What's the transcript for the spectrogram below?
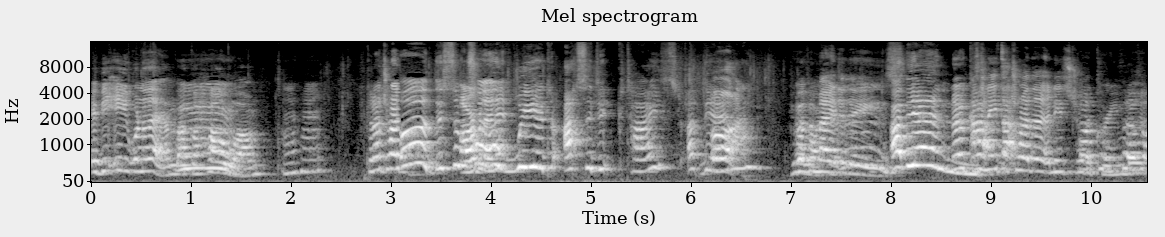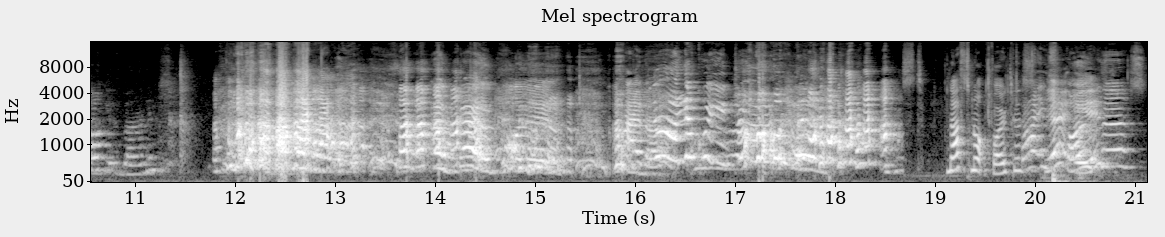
If you eat one of them, like a whole one, Mm-hmm. can I try? Oh, there's some sort of weird acidic taste at the Oh. end. Whoever made of these. At the end. No, because I need to try the. I need to try Try the to cream. feel bit. like it's burning. That's not focused. That is Yeah, it focus.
